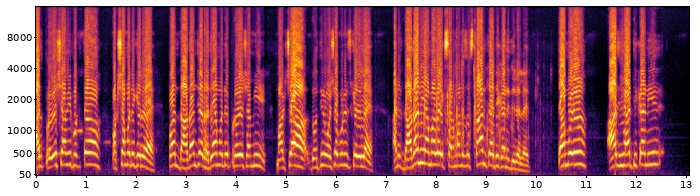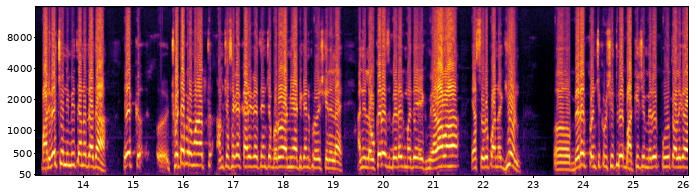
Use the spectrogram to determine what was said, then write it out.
आज प्रवेश आम्ही फक्त पक्षामध्ये केलेला आहे. पण दादांच्या हृदयामध्ये प्रवेश आम्ही मागच्या दोन तीन वर्षापूर्वीच केलेला आहे. आणि दादांनी आम्हाला एक सन्मानाचं स्थान त्या ठिकाणी दिलेलं आहे. त्यामुळं आज ह्या ठिकाणी पाडव्याच्या निमित्तानं दादा एक छोट्या प्रमाणात आमच्या सगळ्या कार्यकर्त्यांच्या बरोबर आम्ही या ठिकाणी प्रवेश केलेला आहे. आणि लवकरच बेडकमध्ये एक मेळावा या स्वरूपानं घेऊन मिरज पंचकृषीतले बाकीचे मिरज पूर तालुका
